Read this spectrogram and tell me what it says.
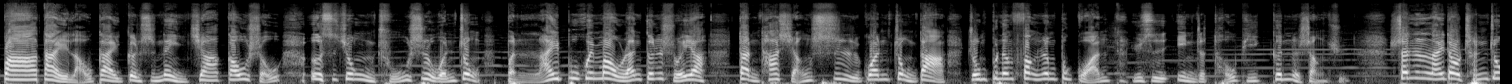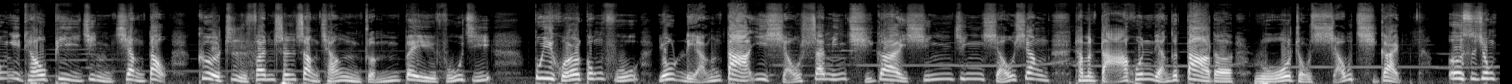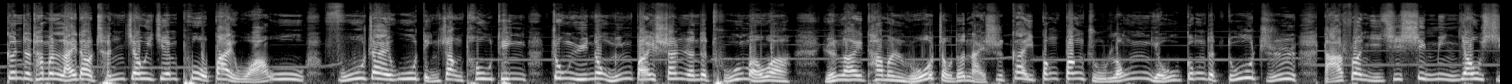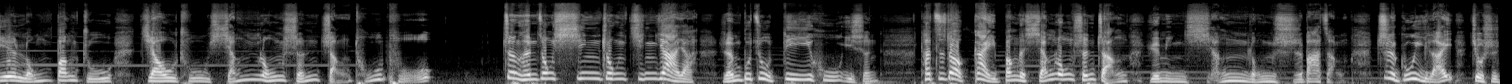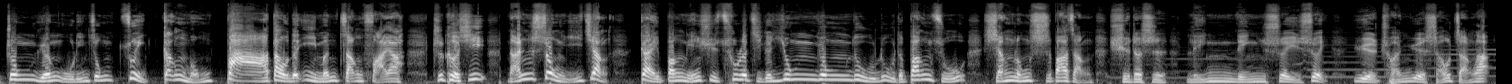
八代老盖更是内家高手，二师兄处事稳重，本来不会贸然跟随啊。但他想事关重大，总不能放任不管，于是硬着头皮跟了上去。三人来到城中一条僻静巷道，各自翻身上墙，准备伏击。不一会儿功夫，有两大一小三名乞丐行经小巷，他们打昏两个大的，掳走小乞丐。二师兄跟着他们来到城郊一间破败瓦屋，伏在屋顶上偷听，终于弄明白三人的图谋啊！原来他们掳走的乃是丐帮帮主龙有功的渎职，打算以其性命要挟龙帮主，交出降龙神掌图谱。郑恒忠心中惊讶呀，忍不住低呼一声。他知道丐帮的降龙神掌原名降龙十八掌，自古以来就是中原武林中最刚猛霸道的一门掌法呀。只可惜南宋一将。丐帮连续出了几个庸庸碌碌的帮主，降龙十八掌学的是零零碎碎，越传越少掌了。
